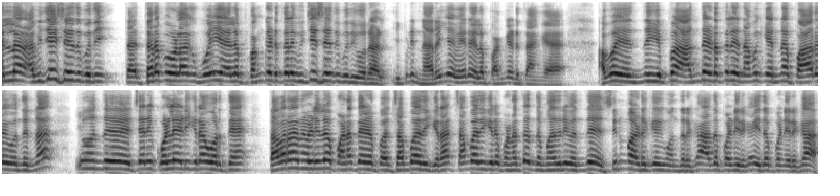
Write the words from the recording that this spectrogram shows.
எல்லாரும் விஜய் சேதுபதி த திறப்பு விழாவுக்கு போய் அதில் பங்கெடுத்தல விஜய் சேதுபதி ஒரு ஆள். இப்படி நிறைய பேர் அதில் பங்கெடுத்தாங்க. அப்போ இந்த இப்போ அந்த இடத்துல நமக்கு என்ன பார்வை வந்துன்னா இவன் வந்து சரி கொள்ளையடிக்கிறான் ஒருத்தன். தவறான வழியில் பணத்தை சம்பாதிக்கிறான். சம்பாதிக்கிற பணத்தை இந்த மாதிரி வந்து சினிமா எடுக்க வந்திருக்கான் அதை பண்ணியிருக்கான் இதை பண்ணியிருக்கான்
